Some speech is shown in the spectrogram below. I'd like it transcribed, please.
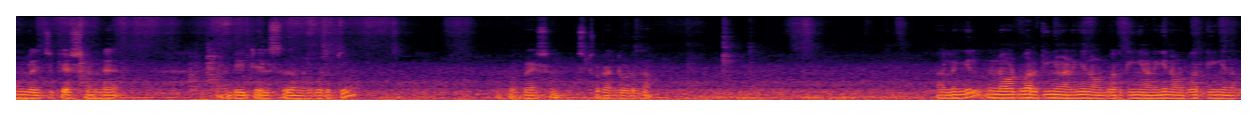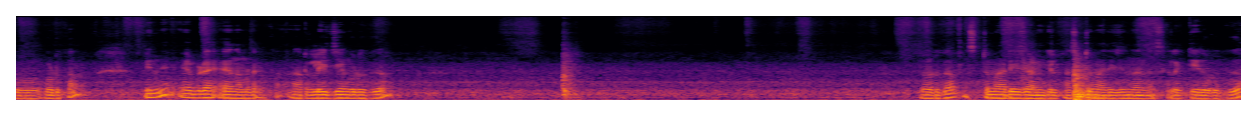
നമ്മൾ എഡ്യൂക്കേഷന്റെ ഡീറ്റെയിൽസ് നമ്മൾ കൊടുത്തു. ഒക്കുപേഷൻ സ്റ്റുഡന്റ് കൊടുക്കാം. അല്ലെങ്കിൽ നോട്ട് വർക്കിംഗ് വേണമെങ്കിൽ നോട്ട് വർക്കിംഗ് ആണെങ്കിൽ നോട്ട് വർക്കിംഗ് എന്ന് കൊടുക്കാം. പിന്നെ ഇവിടെ നമ്മുടെ റിലീജിയം കൊടുക്കുക. കൊടുക്കുക. ഫസ്റ്റ് മാരേജ് ആണെങ്കിൽ ഫസ്റ്റ് മാരേജ് എന്ന് തന്നെ സെലക്ട് ചെയ്ത് കൊടുക്കുക.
